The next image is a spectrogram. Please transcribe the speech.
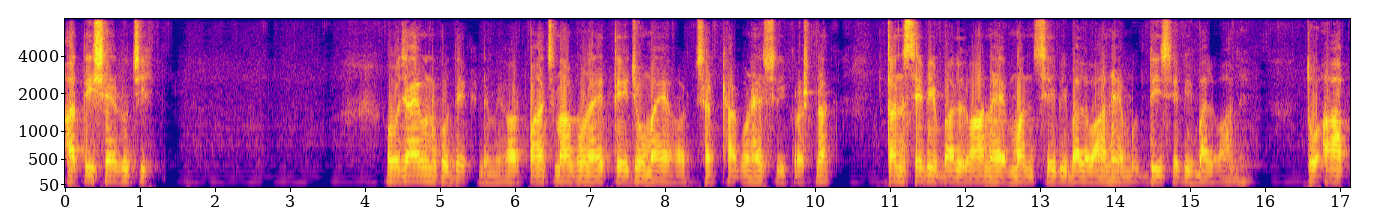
अतिशय रुचि हो जाए उनको देखने में। और पांचवा गुण है तेजोमय और छठा गुण है श्री कृष्ण तन से भी बलवान है, मन से भी बलवान है, बुद्धि से भी बलवान है। तो आप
